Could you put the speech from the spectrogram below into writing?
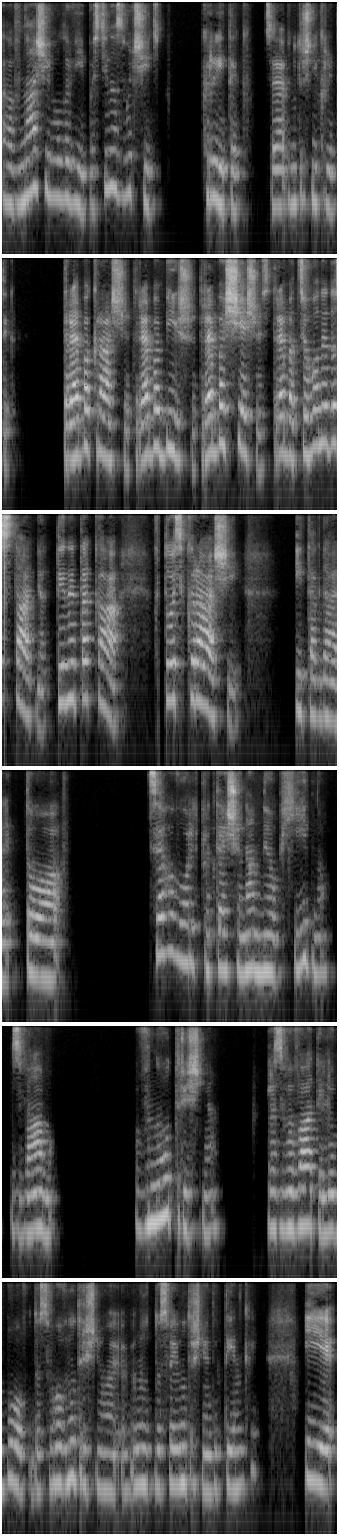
в нашій голові постійно звучить критик, це внутрішній критик, треба краще, треба більше, треба ще щось, треба цього недостатньо, ти не така, хтось кращий і так далі, то це говорить про те, що нам необхідно з вами внутрішньо розвивати любов до свого внутрішнього, до своєї внутрішньої дитинки і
